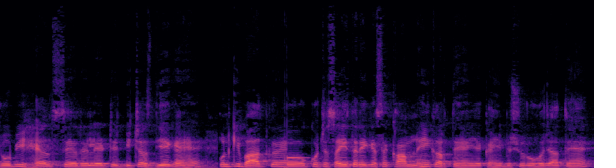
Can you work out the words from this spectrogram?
जो भी हेल्थ से रिलेटेड फीचर्स दिए गए हैं, उनकी बात करें तो कुछ सही तरीके से काम नहीं करते हैं ये कहीं भी शुरू हो जाते हैं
